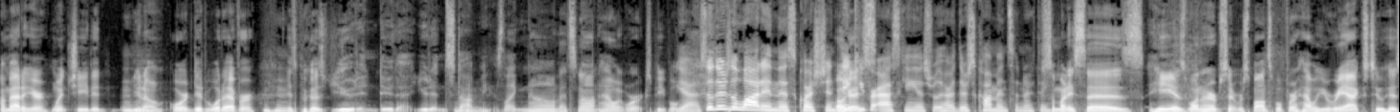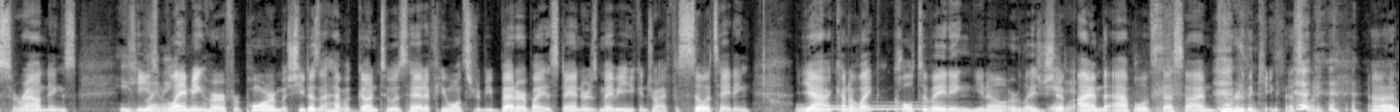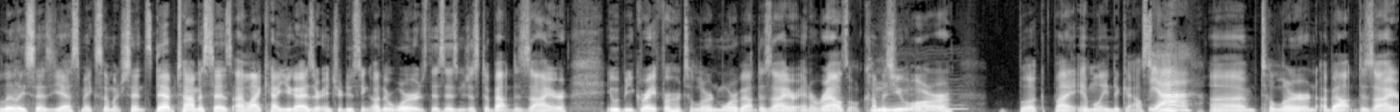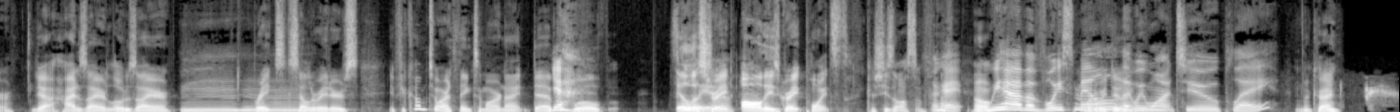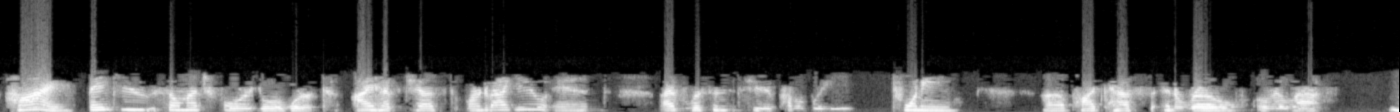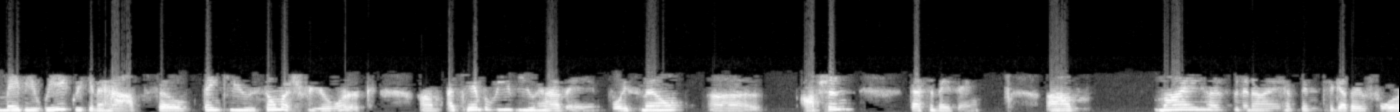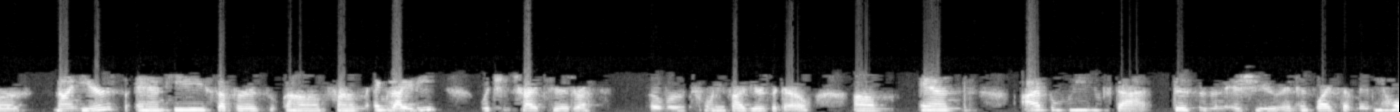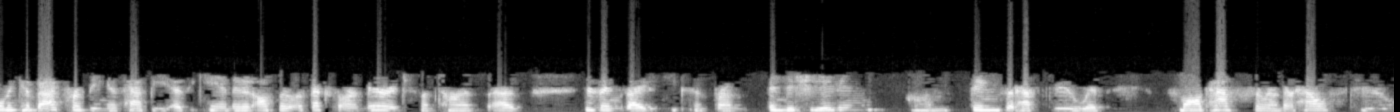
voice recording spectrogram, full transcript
I'm out of here, went cheated, Mm-hmm. you know, or did whatever, it's because you didn't do that. You didn't stop me. It's like, no, that's not how it works, people. Mm-hmm. Yeah. So there's a lot in this question. Thank Okay, you for asking. It's really hard. There's comments in our thing. Somebody says he is 100% responsible for how he reacts to his surroundings. He's blaming. blaming- her for porn, but she doesn't have a gun to his head. If he wants her to be better by his standards, maybe he can try facilitating. Yeah, kind of like cultivating, you know, a relationship. I am the apple of Thessa. I'm donor the king. That's funny. Uh, Lily says, yes, makes so much sense. Deb Thomas says, I like how you guys are introducing other words. This isn't just about desire. It would be great for her to learn more about desire and arousal. Come as you are. Book by Emily Nagoski. Yeah. Um, to learn about desire. Yeah, high desire, low desire, brakes, accelerators. If you come to our thing tomorrow night, Deb Mm-hmm. Yeah. will School illustrate you. all these great points because she's awesome. Okay. Oh. We have a What are we voicemail that we want to play. Okay. Hi, thank you so much for your work. I have just learned about you and I've listened to probably 20 uh, podcasts in a row over the last maybe week, week and a half. So thank you so much for your work. Um, I can't believe you have a voicemail uh, option. That's amazing. Um, my husband and I have been together for nine years, and he suffers uh, from anxiety, which he tried to address over 25 years ago. Um, and I believe that this is an issue in his life that may be holding him back from being as happy as he can, and it also affects our marriage sometimes as his anxiety keeps him from initiating um, things that have to do with small tasks around our house to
